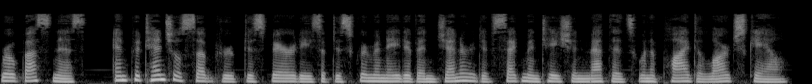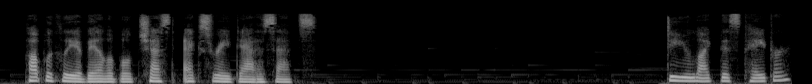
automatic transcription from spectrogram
robustness, and potential subgroup disparities of discriminative and generative segmentation methods when applied to large scale, publicly available chest X ray datasets. Do you like this paper?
